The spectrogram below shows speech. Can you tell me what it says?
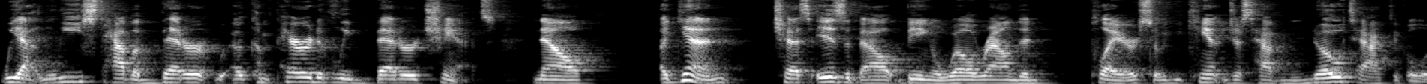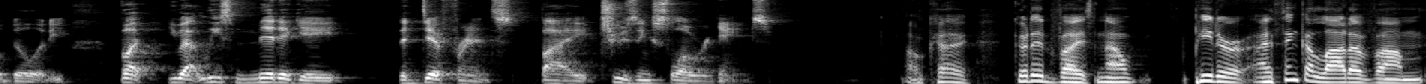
we at least have a better, a comparatively better chance. Now, again, chess is about being a well-rounded player, so you can't just have no tactical ability, but you at least mitigate the difference by choosing slower games. Okay, good advice. Now, Peter, I think a lot of um,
